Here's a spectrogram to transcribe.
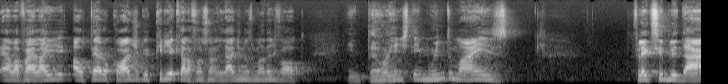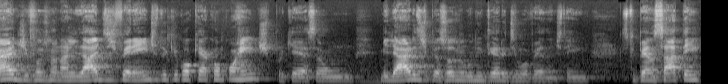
ela vai lá e altera o código e cria aquela funcionalidade e nos manda de volta. Então, a gente tem muito mais flexibilidade, funcionalidades diferentes do que qualquer concorrente, porque são milhares de pessoas no mundo inteiro desenvolvendo. A gente tem se tu pensar, tem,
